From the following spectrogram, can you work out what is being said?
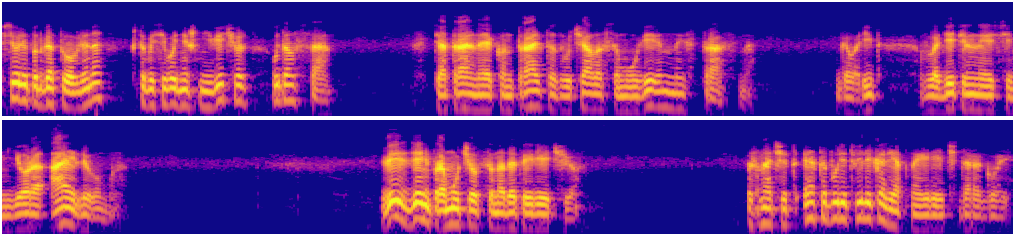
«Все ли подготовлено, чтобы сегодняшний вечер удался?» Театральная контральто звучала самоуверенно и страстно. Говорит владетельная сеньора Айлиума. Весь день промучился над этой речью. Значит, это будет великолепная речь, дорогой.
